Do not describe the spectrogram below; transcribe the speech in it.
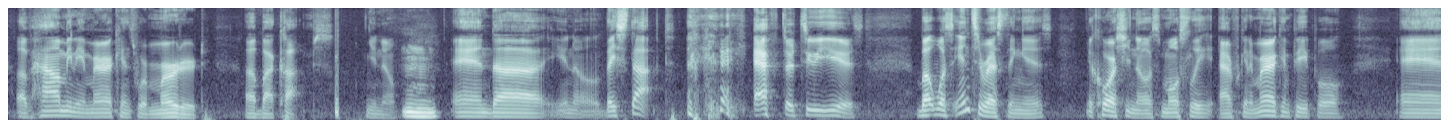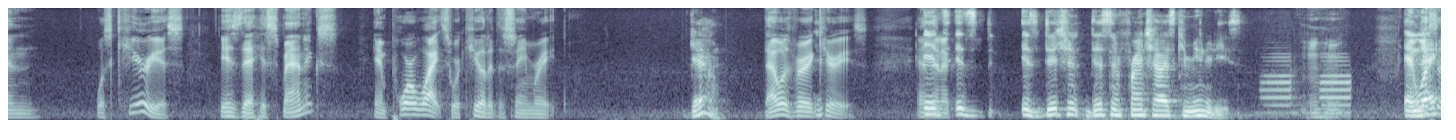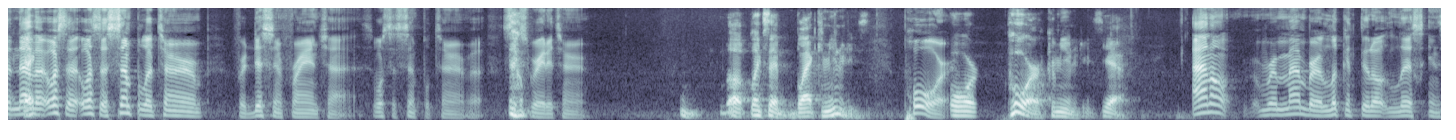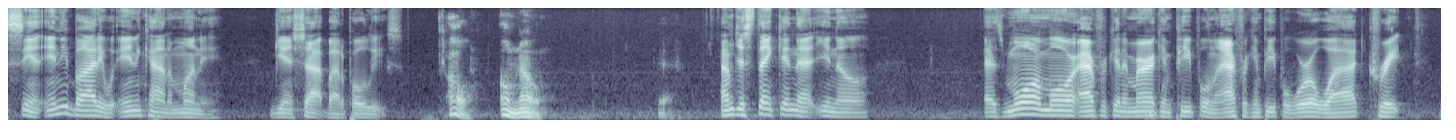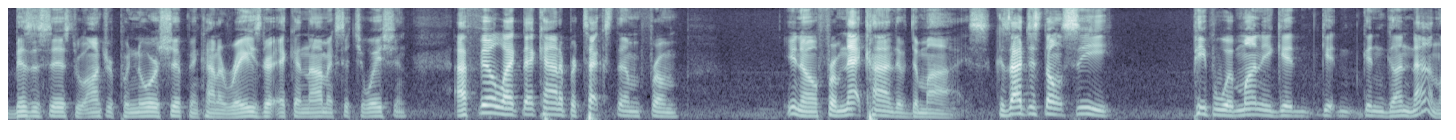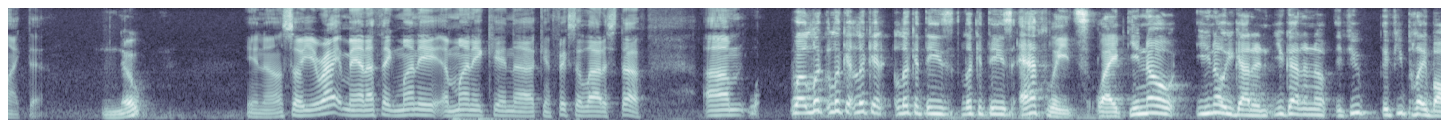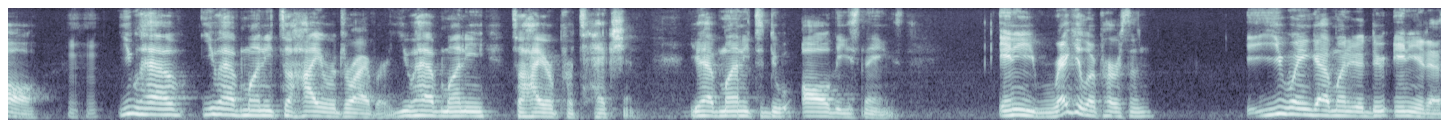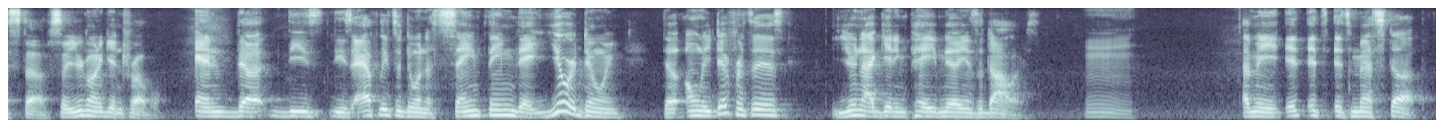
of how many Americans were murdered uh, by cops. You know, mm-hmm. and uh, you know they stopped after two years. But what's interesting is of course, you know, it's mostly African American people. And what's curious is that Hispanics and poor whites were killed at the same rate. Yeah. That was very curious. And it's, a, it's, it's dis- disenfranchised communities. Mm-hmm. And, and what's that, another, that, what's a, what's a simpler term for disenfranchised? What's a simple term, a sixth grader term? Well, like I said, black communities. Poor. Or poor communities, yeah. I don't remember looking through those lists and seeing anybody with any kind of money getting shot by the police. Oh, oh no. Yeah. I'm just thinking that, you know, as more and more African American people and African people worldwide create businesses through entrepreneurship and kind of raise their economic situation, I feel like that kind of protects them from, you know, from that kind of demise. Because I just don't see people with money get getting getting gunned down like that. Nope. You know, so you're right, man. I think money uh, money can uh, can fix a lot of stuff. Um, well, look look at look at look at these look at these athletes. Like you know you know you got to you got enough if you if you play ball, mm-hmm. you have you have money to hire a driver. You have money to hire protection. You have money to do all these things. Any regular person you ain't got money to do any of that stuff, so you're going to get in trouble. And the, these these athletes are doing the same thing that you're doing. The only difference is you're not getting paid millions of dollars. Mm. I mean, it, it's it's messed up.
